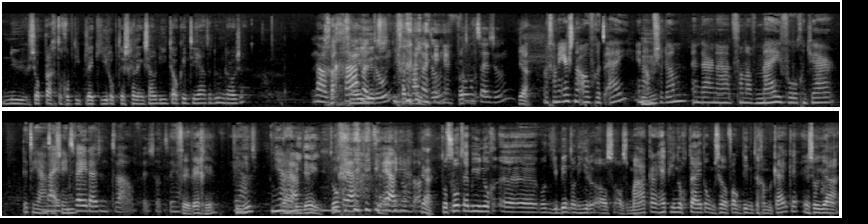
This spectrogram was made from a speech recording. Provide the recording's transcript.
nu zo prachtig op die plek hier op Terschelling... zou die het ook in theater doen, Roze? Nou, we gaan het doen. We gaan het doen, volgend seizoen. Ja. We gaan eerst naar Over het IJ in mm -hmm. Amsterdam. En daarna vanaf mei volgend jaar de theaters mei in. 2012 is dat, ja. Ver weg, hè? Vind je niet? Ja. ja. een idee, toch? Ja, ja, ja, ja. Tot slot hebben jullie nog... Uh, want je bent dan hier als, als maker. Heb je nog tijd om zelf ook dingen te gaan bekijken? En zo ja,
